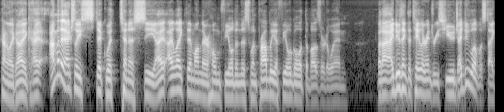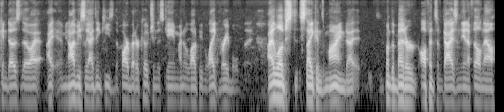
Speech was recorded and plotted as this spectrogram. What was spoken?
kind of like Ike. I, I'm going to actually stick with Tennessee. I, I like them on their home field in this one. Probably a field goal at the buzzer to win. But I, I do think the Taylor injury is huge. I do love what Steichen does, though. I, I, I mean, obviously, I think he's the far better coach in this game. I know a lot of people like Vrabel, but I love St- Steichen's mind. I, one of the better offensive guys in the NFL now.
